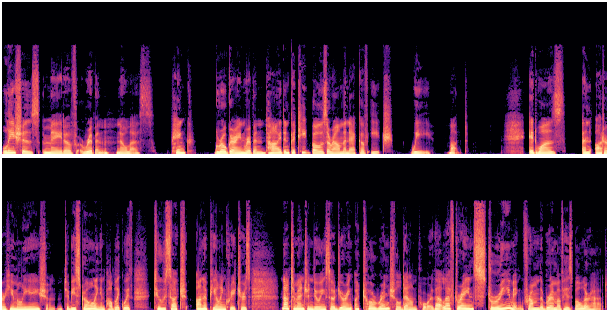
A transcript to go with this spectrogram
leashes made of ribbon, no less. Pink, grosgrain ribbon tied in petite bows around the neck of each wee mutt. It was an utter humiliation to be strolling in public with two such unappealing creatures, not to mention doing so during a torrential downpour that left rain streaming from the brim of his bowler hat.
